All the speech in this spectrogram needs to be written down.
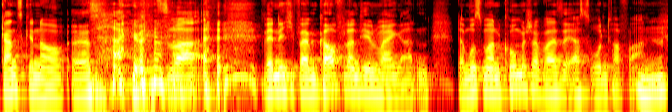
ganz genau äh, sagen. Und zwar, wenn ich beim Kaufland hier im Weingarten, da muss man komischerweise erst runterfahren. Mhm.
